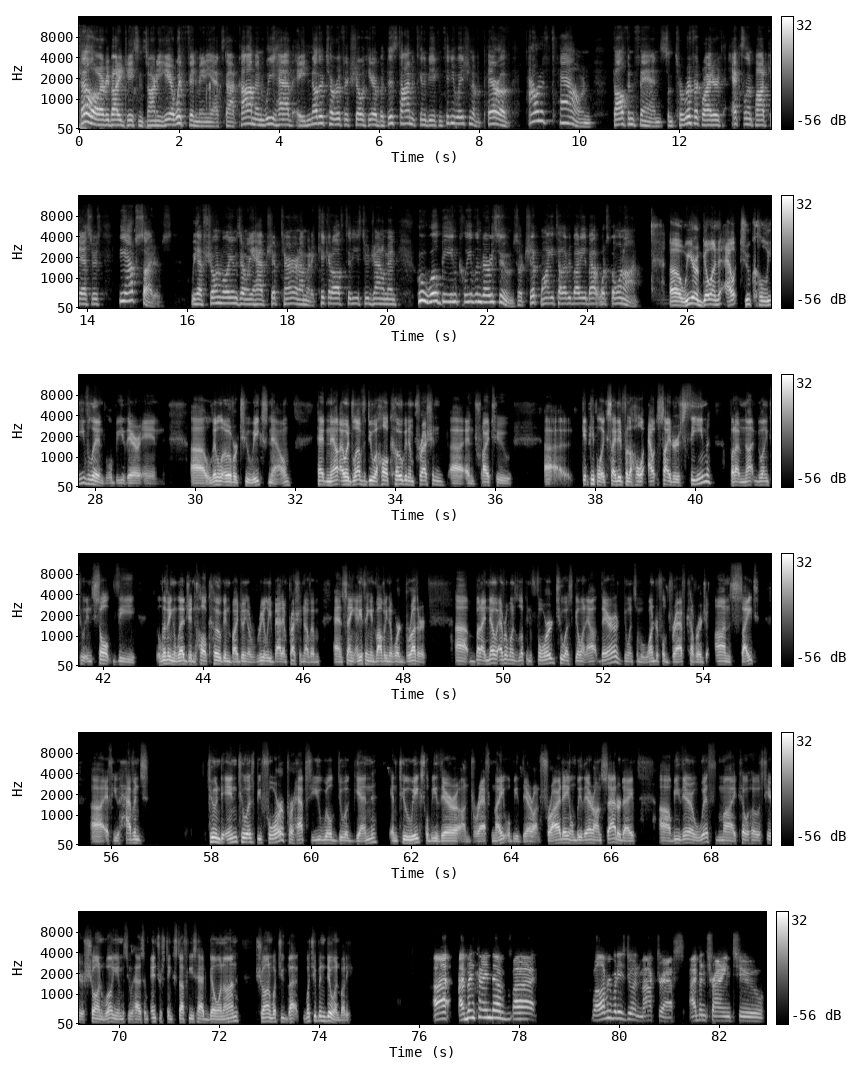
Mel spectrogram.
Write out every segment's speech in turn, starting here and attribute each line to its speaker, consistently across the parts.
Speaker 1: Hello, everybody. Jason Sarney here with PhinManiacs.com, and we have another terrific show here. But this time, it's going to be a continuation of a pair of out of town Dolphin fans, some terrific writers, excellent podcasters, the Outsiders. We have Shawn Williams and we have Chip Turner, and I'm going to kick it off to these two gentlemen who will be in Cleveland very soon. So, Chip, why don't you tell everybody about what's going on?
Speaker 2: Uh, we are going out to Cleveland. We'll be there in a uh, little over two weeks now. Heading out, I would love to do a Hulk Hogan impression uh, and try to uh, get people excited for the whole Outsiders theme, but I'm not going to insult the living legend Hulk Hogan by doing a really bad impression of him and saying anything involving the word brother. Uh, but I know everyone's looking forward to us going out there, doing some wonderful draft coverage on site. Uh, if you haven't tuned in to us before, perhaps you will do again in two weeks. We'll be there on draft night. We'll be there on Friday. We'll be there on Saturday. I'll be there with my co-host here, Shawn Williams, who has some interesting stuff he's had going on. Shawn, what you got? What you been doing, buddy?
Speaker 3: Uh, I've been kind of uh, while everybody's doing mock drafts, I've been trying to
